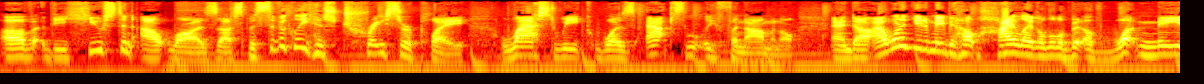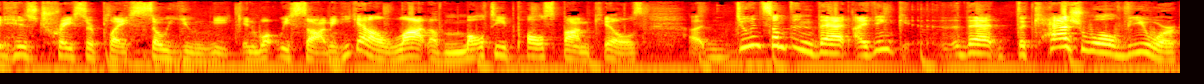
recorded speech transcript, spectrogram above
of the Houston Outlaws, uh, specifically his tracer play last week was absolutely phenomenal. And uh, I wanted you to maybe help highlight a little bit of what made his tracer play so unique and what we saw. I mean, he got a lot of multi pulse bomb kills, uh, doing something that I think that the casual viewer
